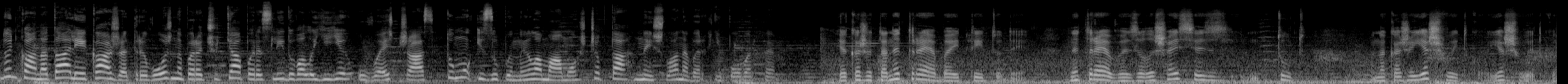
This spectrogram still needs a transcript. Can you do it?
Донька Наталії каже, тривожне перечуття переслідувало її увесь час, тому і зупинила маму, щоб та не йшла на верхні поверхи. Я кажу, та не треба йти туди. Не треба, залишайся з- тут. Вона каже, я швидко, я швидко.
